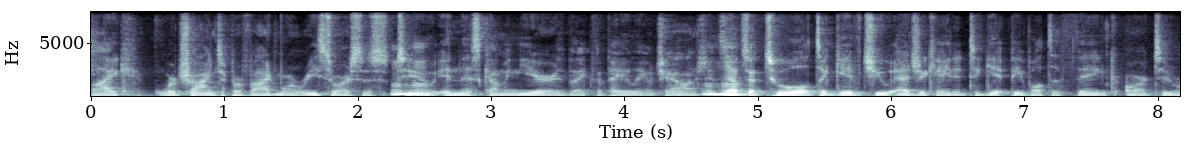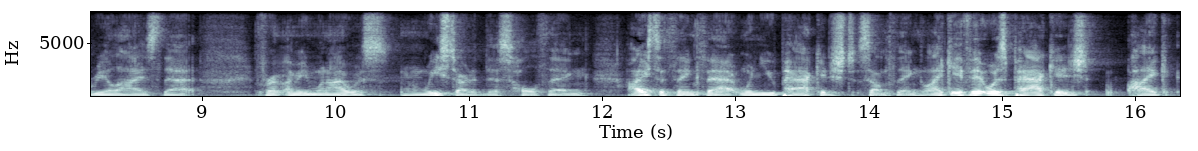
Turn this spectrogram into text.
like, we're trying to provide more resources to Mm-hmm. in this coming year, like the Paleo Challenge. It's, it's a tool to get you educated, to get people to think or to realize that. For I mean, when I was when we started this whole thing, I used to think that when you packaged something, like if it was packaged like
